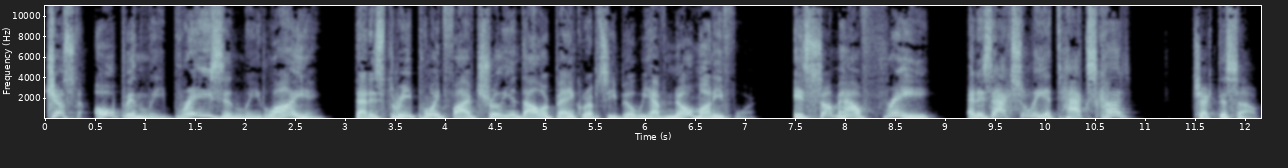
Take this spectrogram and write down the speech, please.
Just openly, brazenly lying that his $3.5 trillion bankruptcy bill we have no money for is somehow free and is actually a tax cut? Check this out.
